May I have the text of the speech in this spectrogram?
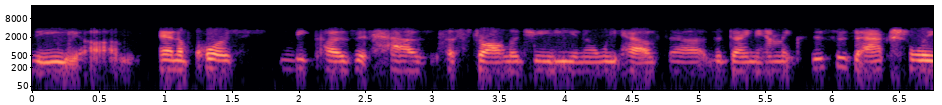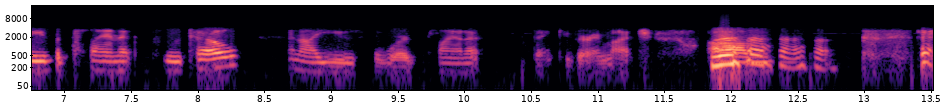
the um, and of course because it has astrology, you know, we have the, the dynamics. This is actually the planet Pluto, and I use the word planet. Thank you very much. Um,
